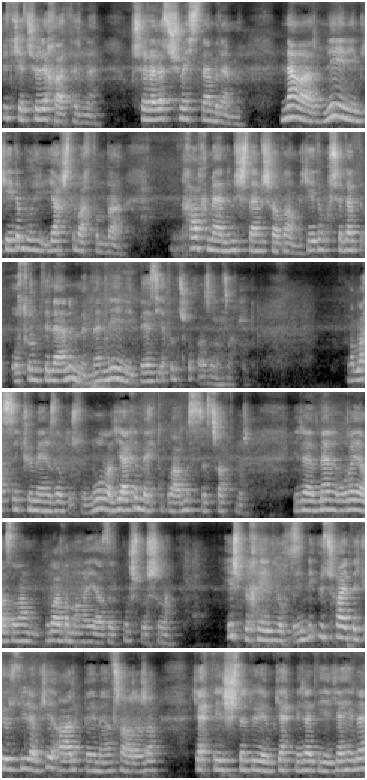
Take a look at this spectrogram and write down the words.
bir tikə çörək xatirinə. Şərərə düşmək istəmirəm. Nə varım, nə edeyim, gedim bu yaşlı vaxtımda. Xalq müəllimi işləmiş adam. Gedim küçədə oturum dilənim mi? Mən nə edeyim, vəziyyətim çox azalacaq. Allah sizin köməyinizə dursun. Nə olar, yəqin məktublarımız sizə çatmır. Elə mən ora yazıram, bunlar da mənə yazır, boş-boşuna. Heç bir xeyir yoxdur. İndi 3 ayda gözləyirəm ki, Arif bəy məni çağıracaq. Gəh bir işdə döyəm, gəh belə deyir, gəh elə.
